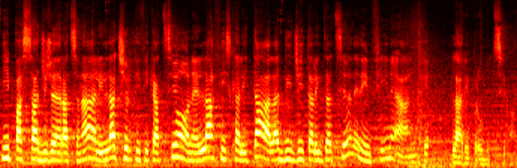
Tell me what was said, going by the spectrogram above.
i passaggi generazionali, la certificazione, la fiscalità, la digitalizzazione ed infine anche la riproduzione.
